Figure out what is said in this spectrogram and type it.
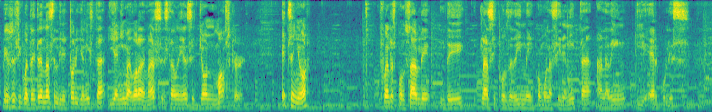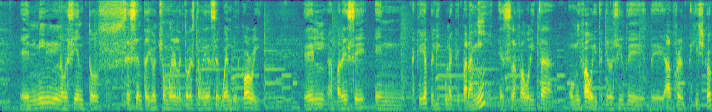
En 1953 nace el director, guionista y animador además estadounidense John Musker. El señor fue el responsable de clásicos de Disney como La Sirenita, Aladdin y Hércules. En 1968 muere el actor estadounidense Wendell Corey. Él aparece en aquella película que para mí es la favorita o mi favorita, quiero decir, de, Alfred Hitchcock,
